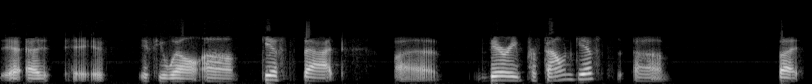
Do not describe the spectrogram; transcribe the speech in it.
uh, if, if you will, um, gifts that uh, very profound gifts, um, but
